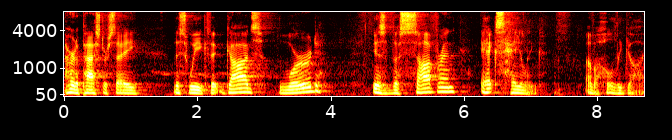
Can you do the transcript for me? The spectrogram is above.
I heard a pastor say this week that God's word is the sovereign exhaling of a holy God.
